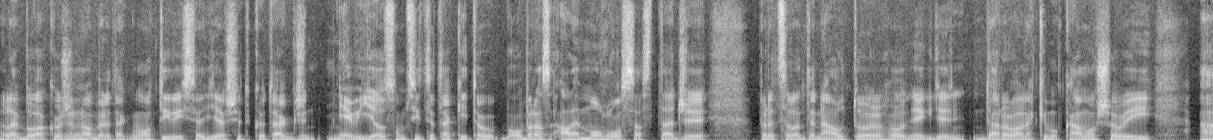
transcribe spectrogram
lebo akože no, dobre, tak motívy sedia všetko tak, že nevidel som síce takýto obraz, ale mohlo sa stať, že predsa len ten autor ho niekde daroval nejakému kamošovi a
